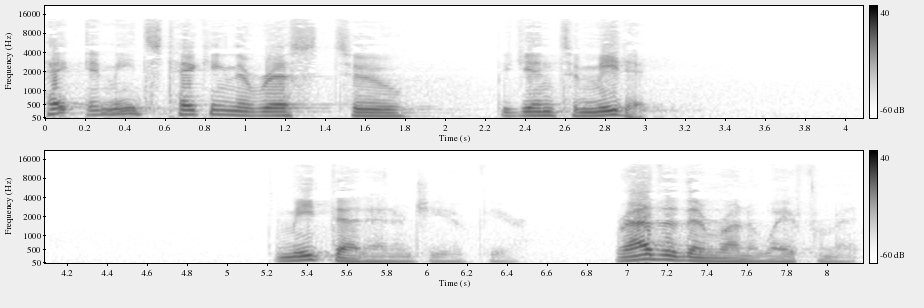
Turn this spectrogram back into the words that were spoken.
It means taking the risk to begin to meet it, to meet that energy of fear, rather than run away from it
